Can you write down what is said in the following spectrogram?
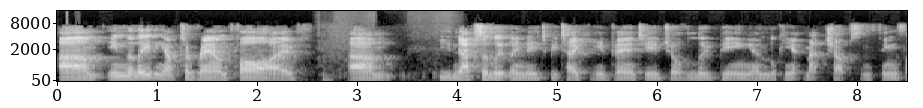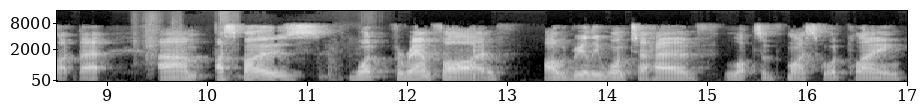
Um, in the leading up to round five, um, you absolutely need to be taking advantage of looping and looking at matchups and things like that. Um, I suppose what for round five, I would really want to have lots of my squad playing.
